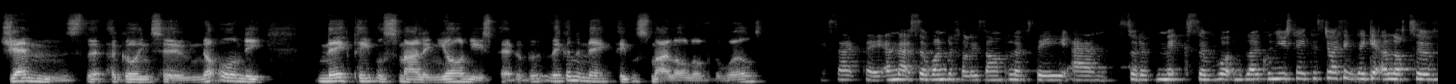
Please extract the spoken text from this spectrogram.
gems that are going to not only make people smile in your newspaper, but they're going to make people smile all over the world. Exactly, and that's a wonderful example of the um, sort of mix of what local newspapers do. I think they get a lot of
